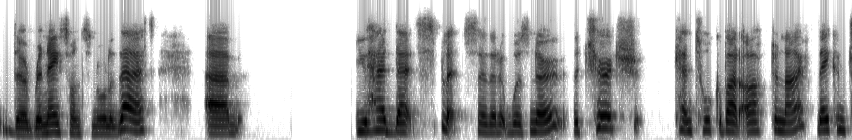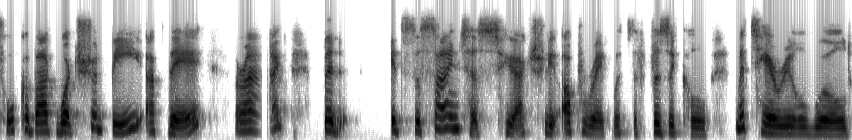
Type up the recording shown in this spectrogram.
the Renaissance and all of that, um, you had that split so that it was no, the church can talk about afterlife, they can talk about what should be up there, all right, but it's the scientists who actually operate with the physical material world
